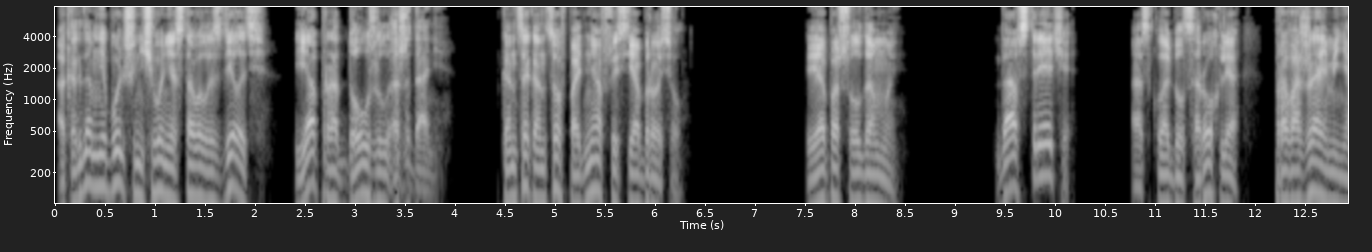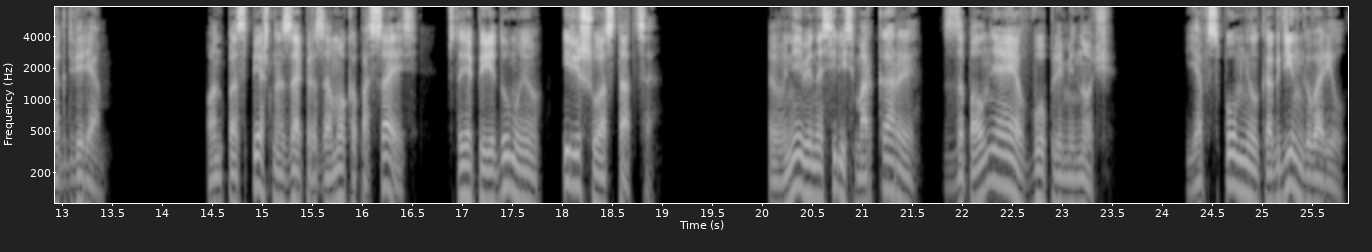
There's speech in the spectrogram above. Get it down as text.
А когда мне больше ничего не оставалось делать, я продолжил ожидание. В конце концов, поднявшись, я бросил. Я пошел домой. «До встречи!» Осклабился Рохля, провожая меня к дверям. Он поспешно запер замок, опасаясь, что я передумаю и решу остаться. В небе носились маркары, заполняя воплями ночь. Я вспомнил, как Дин говорил,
